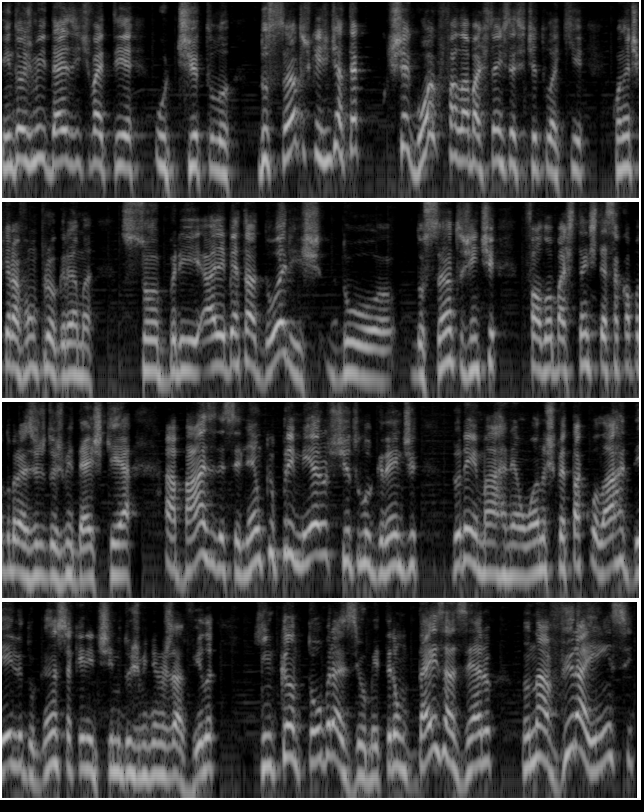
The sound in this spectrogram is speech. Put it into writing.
Em 2010, a gente vai ter o título do Santos, que a gente até chegou a falar bastante desse título aqui quando a gente gravou um programa sobre a Libertadores do, do Santos. A gente falou bastante dessa Copa do Brasil de 2010, que é a base desse elenco, e o primeiro título grande do Neymar, né? Um ano espetacular dele, do Ganso, aquele time dos meninos da Vila, que encantou o Brasil. Meteram 10 a 0 no Naviraense,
